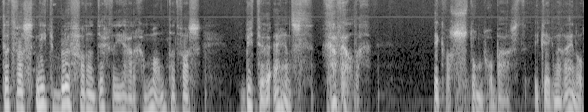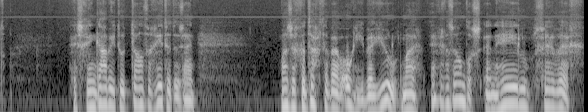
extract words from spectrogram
Dat was niet de bluff van een dertigjarige man. Dat was bittere ernst. Geweldig. Ik was stom verbaasd. Ik keek naar Reinhold. Hij scheen Gabi totaal vergeten te zijn. Maar zijn gedachten waren ook niet bij Jules, maar ergens anders en heel ver weg.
